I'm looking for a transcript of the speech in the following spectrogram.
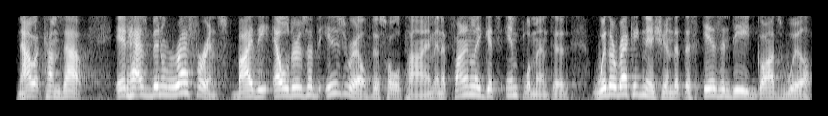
Now it comes out. It has been referenced by the elders of Israel this whole time, and it finally gets implemented with a recognition that this is indeed God's will.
